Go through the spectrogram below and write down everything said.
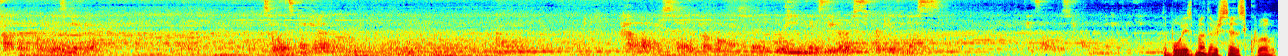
Father probably doesn't either. So let's make it up. Um, how about I said, oh, rain is the earth's forgiveness. The boy's mother says, quote,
